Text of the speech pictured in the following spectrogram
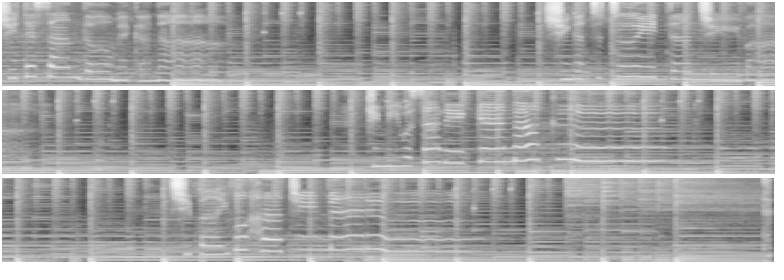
して三度目かな。4月1日は君はさりげなく芝居を始める。黄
